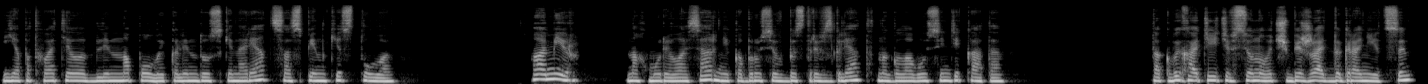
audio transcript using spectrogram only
Я подхватила длиннополый календузский наряд со спинки стула. «Амир!» — нахмурилась Арника, бросив быстрый взгляд на голову синдиката. «Так вы хотите всю ночь бежать до границы?»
